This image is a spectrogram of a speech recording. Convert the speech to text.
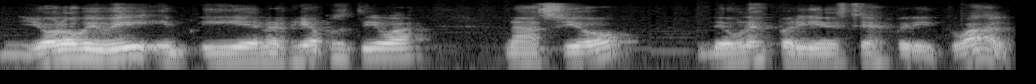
Yo lo viví y, y energía positiva nació de una experiencia espiritual.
